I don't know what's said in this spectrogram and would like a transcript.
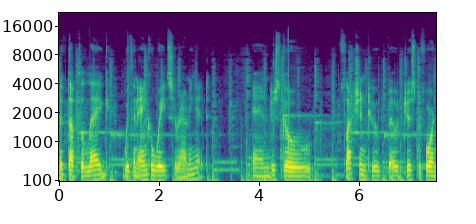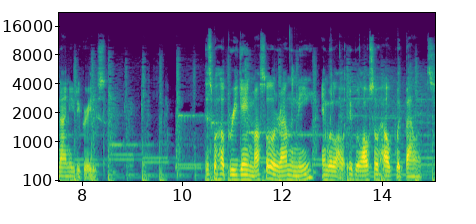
lift up the leg with an ankle weight surrounding it and just go flexion to about just before 90 degrees. This will help regain muscle around the knee and will, it will also help with balance.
